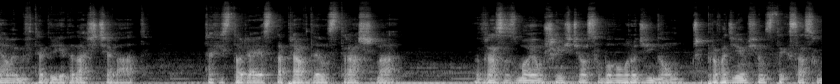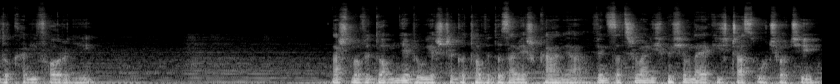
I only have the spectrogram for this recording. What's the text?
Miałem wtedy 11 lat. Ta historia jest naprawdę straszna. Wraz z moją sześcioosobową rodziną przeprowadziłem się z Teksasu do Kalifornii. Nasz nowy dom nie był jeszcze gotowy do zamieszkania, więc zatrzymaliśmy się na jakiś czas u cioci.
